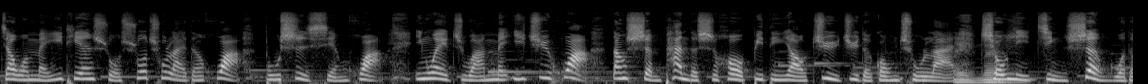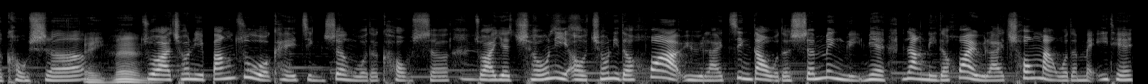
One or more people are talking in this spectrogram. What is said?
叫我每一天所说出来的话不是闲话。因为主啊，每一句话当审判的时候，必定要句句的供出来。Amen 求你谨慎我的口舌。Amen 主啊，求你帮助我，可以谨慎我的口舌。嗯、主啊，也求你哦，求你的话语来进到我的生命里面，让你的话语来充满我的每一天，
